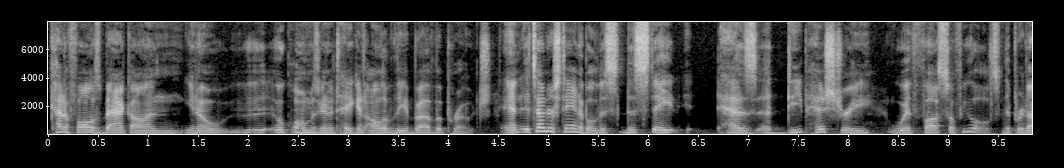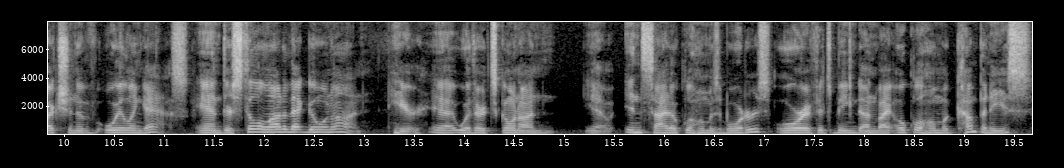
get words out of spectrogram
kind of falls back on, you know, Oklahoma's going to take an all of the above approach. And it's understandable. This this state has a deep history with fossil fuels, the production of oil and gas. And there's still a lot of that going on here, uh, whether it's going on you know inside Oklahoma's borders or if it's being done by Oklahoma companies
